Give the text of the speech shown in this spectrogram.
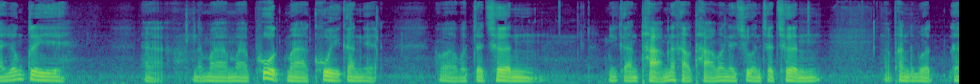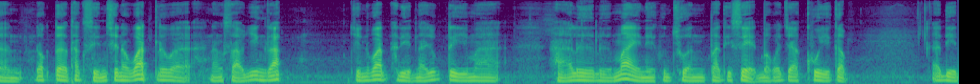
นายกตรีมามาพูดมาคุยกันเนี่ยว่าจะเชิญมีการถามนักข่าวถามว่าในชวนจะเชิญพันตำรวจดรทักษิณชินวัตรหรือว่านางสาวยิ่งรัก ชินวัตรอดีตนายกตรีมาหาลือหรือไม่เนี่ยคุณชวนปฏิเสธ บอกว่าจะคุยกับอดีต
